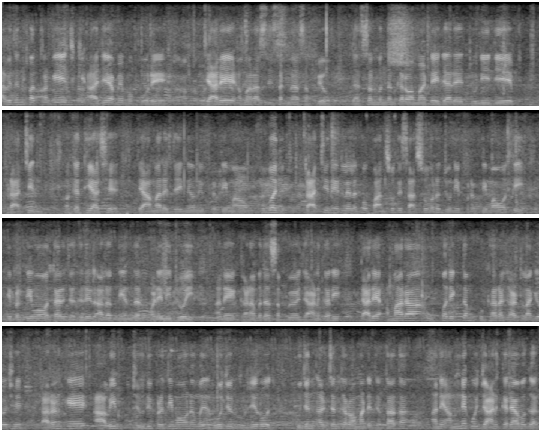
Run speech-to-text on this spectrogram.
આવેદનપત્રક એ જ કે આજે અમે બપોરે જ્યારે અમારા શ્રી સંઘના સભ્યો દર્શન બંધન કરવા માટે જ્યારે જૂની જે પ્રાચીન પગથિયા છે, ત્યાં અમારે જૈનોની પ્રતિમાઓ ખૂબ જ પ્રાચીન એટલે લગભગ પાંચસોથી સાતસો વર્ષ જૂની પ્રતિમાઓ હતી. એ પ્રતિમાઓ અત્યારે જજરીલ હાલતની અંદર પડેલી જોઈ અને ઘણા બધા સભ્યોએ જાણ કરી. ત્યારે અમારા ઉપર એકદમ કુઠારા ઘાટ લાગ્યો છે, કારણ કે આવી જુદી પ્રતિમાઓને અમે રોજ રોજે રોજ પૂજન અર્ચન કરવા માટે જતા હતા અને અમને કોઈ જાણ કર્યા વગર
